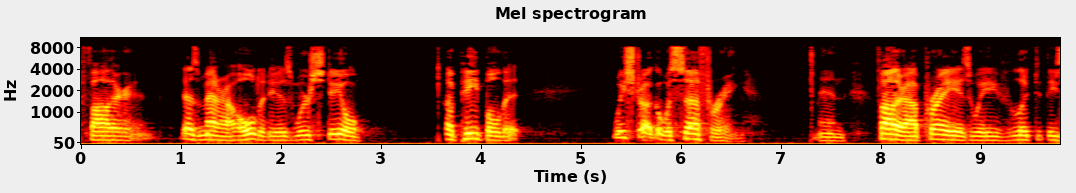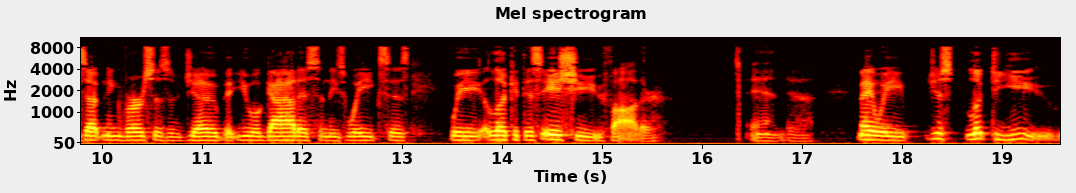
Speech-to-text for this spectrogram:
Father, it doesn't matter how old it is, we're still a people that we struggle with suffering. And Father, I pray as we've looked at these opening verses of Job that you will guide us in these weeks as we look at this issue, Father. And uh, may we just look to you.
